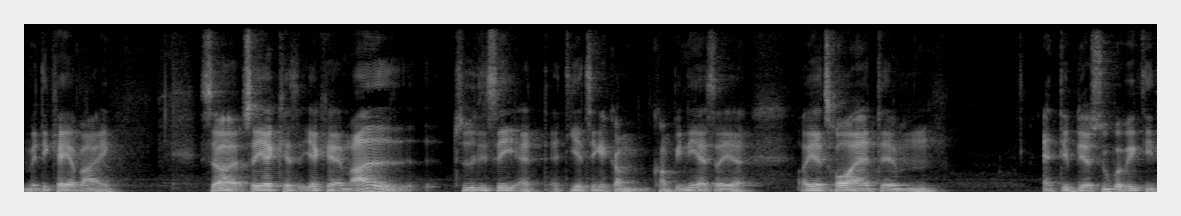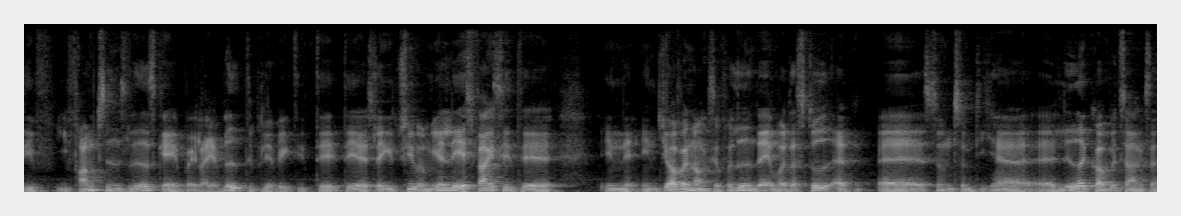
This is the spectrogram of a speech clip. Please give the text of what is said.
men det kan jeg bare ikke. Så, så jeg, kan, jeg kan meget tydeligt se, at, at de her ting kan kom, kombinere sig. Jeg, og jeg tror, at, øhm, at det bliver super vigtigt i, i fremtidens lederskab, eller jeg ved, det bliver vigtigt. Det, det er jeg slet ikke i tvivl om. Jeg læste faktisk et, øh, en, en jobannonce forleden dag, hvor der stod, at øh, som, som de her øh, lederkompetencer,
